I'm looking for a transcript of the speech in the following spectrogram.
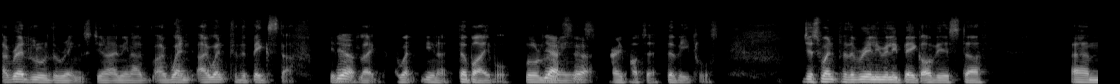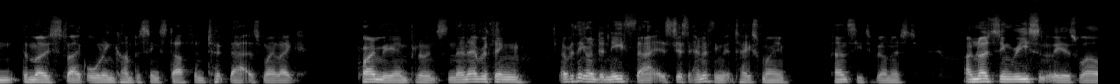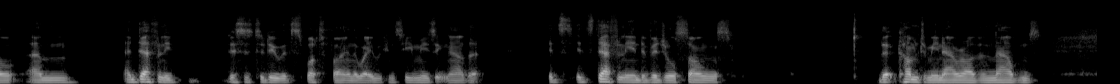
I read Lord of the Rings. Do you know what I mean? I, I went, I went for the big stuff. You know, Yeah. like I went, you know, the Bible, Lord of Yes, the Rings, yeah. Harry Potter, the Beatles. Just went for the really, really big, obvious stuff, um, the most like all-encompassing stuff, and took that as my like primary influence. And then everything, everything underneath that is just anything that takes my fancy. To be honest, I'm noticing recently as well, um, and definitely this is to do with Spotify and the way we can see music now that it's it's definitely individual songs that come to me now rather than albums.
